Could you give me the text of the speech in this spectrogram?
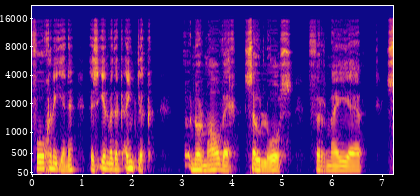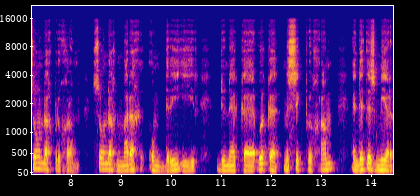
volgende ene is een wat ek eindelijk normaalweg sou los vir my uh, sondagprogram. Sondagmiddag om drie uur doen ek uh, ook een muziekprogram en dit is meer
